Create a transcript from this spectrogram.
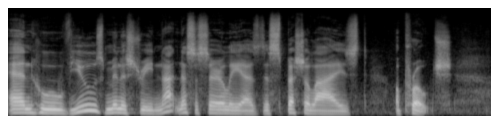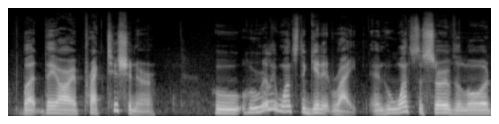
and who views ministry not necessarily as this specialized approach, but they are a practitioner who, who really wants to get it right and who wants to serve the Lord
